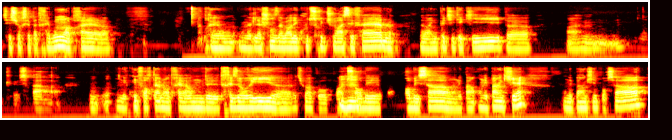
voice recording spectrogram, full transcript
c'est sûr que c'est pas très bon. Après, après, on, a de la chance d'avoir des coûts de structure assez faibles, d'avoir une petite équipe. donc, c'est pas, on, est confortable en termes de trésorerie, tu vois, pour, pour mhm. absorber, absorber, ça. On n'est pas, on n'est pas inquiet. On n'est pas inquiet pour ça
